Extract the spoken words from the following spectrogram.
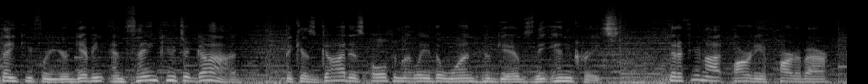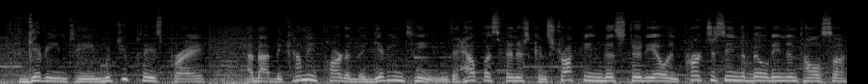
thank you for your giving, and thank you to God because God is ultimately the one who gives the increase. That if you're not already a part of our giving team, would you please pray about becoming part of the giving team to help us finish constructing this studio and purchasing the building in Tulsa?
